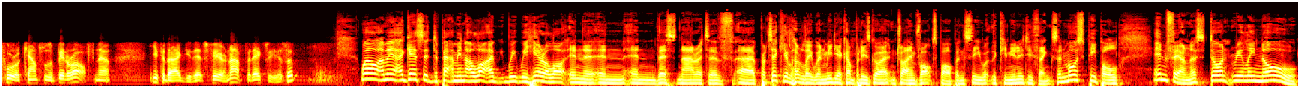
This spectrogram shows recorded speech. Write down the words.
poorer councils are better off. Now, you could argue that's fair enough, but actually, is it? Well, I mean, I guess it depends. I mean, a lot. We, we hear a lot in the in in this narrative, uh, particularly when media companies go out and try and vox pop and see what the community thinks. And most people, in fairness, don't really know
